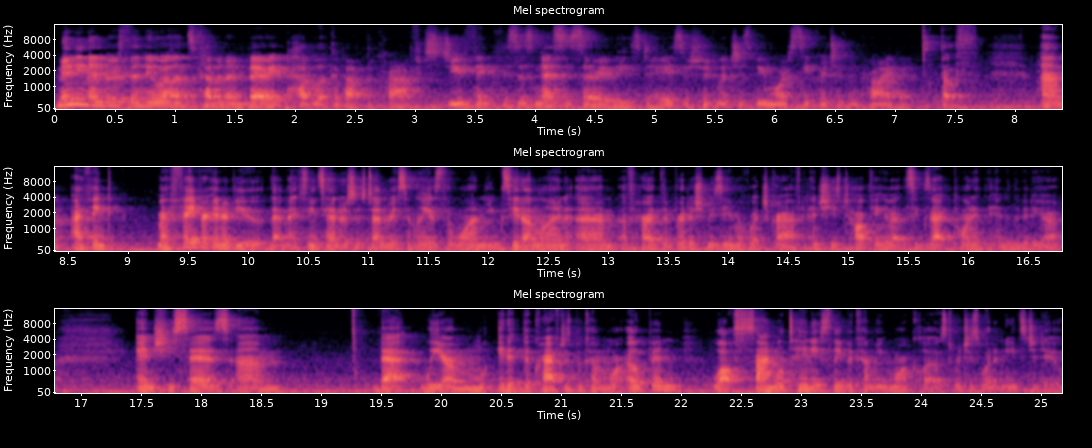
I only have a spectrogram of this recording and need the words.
Many members of the New Orleans Coven are very public about the craft. Do you think this is necessary these days, or should witches be more secretive and private? Both. Um, I think my favorite interview that Maxine Sanders has done recently is the one you can see it online um, of her at the British Museum of Witchcraft, and she's talking about this exact point at the end of the video, and she says um, that we are it, the craft has become more open while simultaneously becoming more closed, which is what it needs to do.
